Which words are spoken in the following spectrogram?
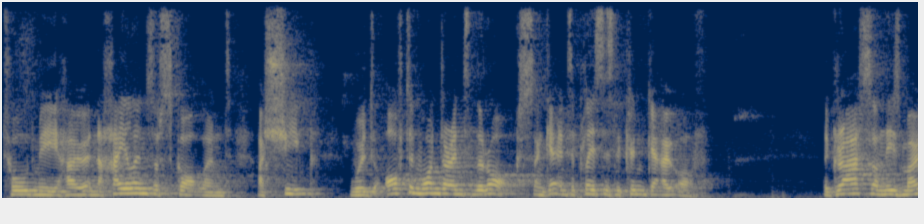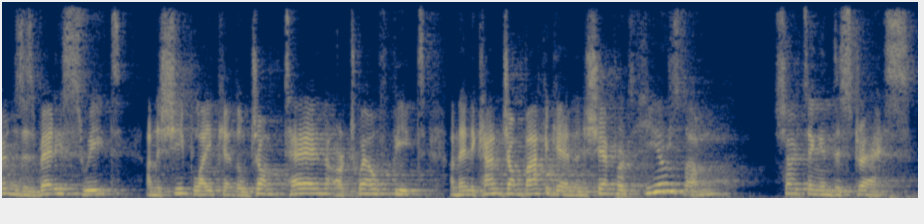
told me how in the Highlands of Scotland, a sheep would often wander into the rocks and get into places they couldn't get out of. The grass on these mountains is very sweet, and the sheep like it. They'll jump 10 or 12 feet, and then they can't jump back again, and the shepherd hears them shouting in distress.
